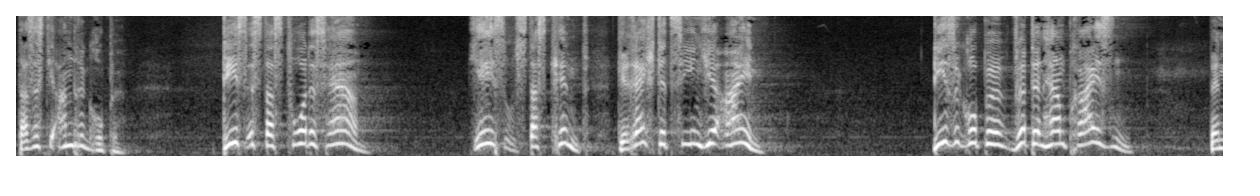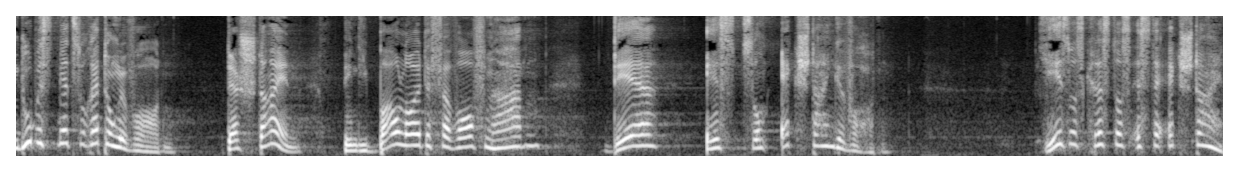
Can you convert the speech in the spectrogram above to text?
Das ist die andere Gruppe. Dies ist das Tor des Herrn. Jesus, das Kind, Gerechte ziehen hier ein. Diese Gruppe wird den Herrn preisen, denn du bist mir zur Rettung geworden. Der Stein, den die Bauleute verworfen haben, der ist zum Eckstein geworden. Jesus Christus ist der Eckstein.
